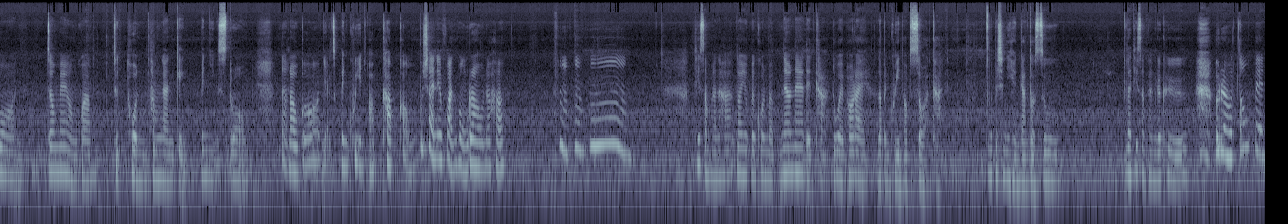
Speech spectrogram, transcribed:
Wands เจ้าแม่ของความถึกทนทำงานเก่งเป็นหญิงสตรอง แต่เราก็อยากจะเป็น Queen of Cup ของผู้ชายในฝันของเรานะคะ ที่สำคัญนะคะ เรายังเป็นคนแบบแน่วแน่เด็ดขาดด้วย เพราะอะไร เราเป็น Queen of Swords ค่ะ เราเป็นชนีแห่งการต่อสู้ และที่สำคัญก็คือ เราต้องเป็น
